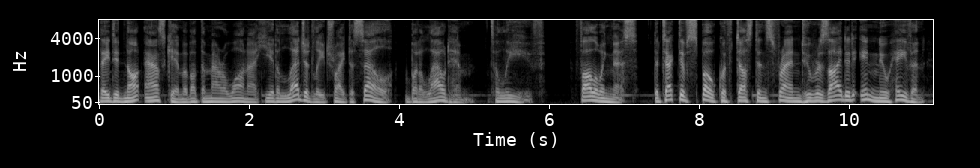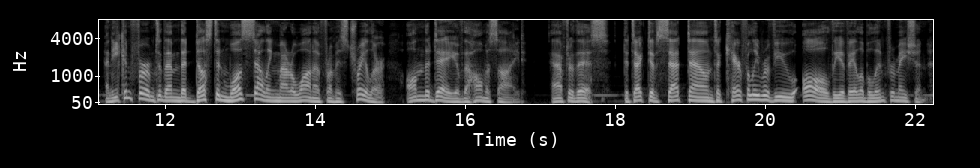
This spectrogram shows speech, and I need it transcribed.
They did not ask him about the marijuana he had allegedly tried to sell, but allowed him to leave. Following this, detectives spoke with Dustin's friend who resided in New Haven, and he confirmed to them that Dustin was selling marijuana from his trailer on the day of the homicide. After this, Detectives sat down to carefully review all the available information,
